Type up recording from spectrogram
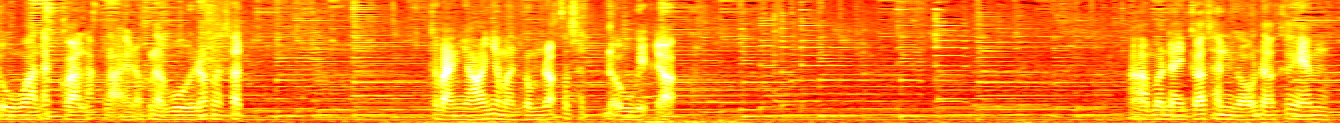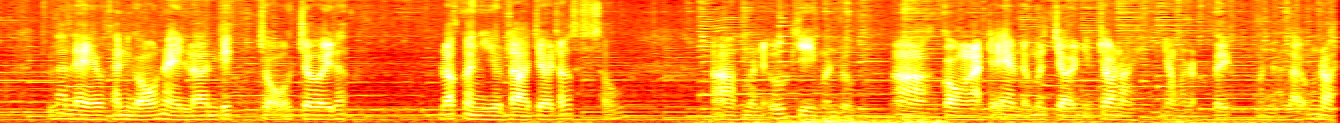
đu qua lắc qua lắc lại rất là vui rất là thích. Các bạn nhỏ nhà mình cũng rất là thích đu việc đó. À, bên này có thanh gỗ đó các em lá leo thanh gỗ này lên cái chỗ chơi đó. Rất là nhiều trò chơi rất là xấu à, mình ước gì mình được à, còn là trẻ em để mình chơi những trò này nhưng mà rất tiếc mình đã lớn rồi.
